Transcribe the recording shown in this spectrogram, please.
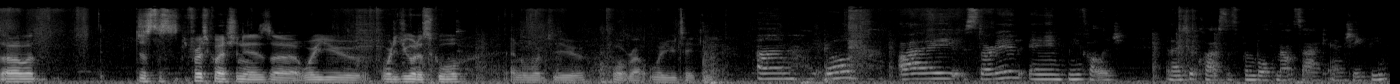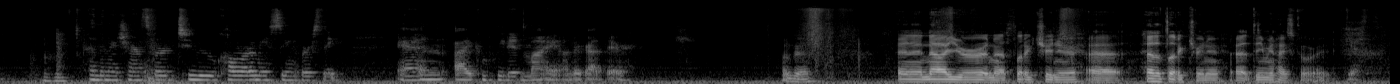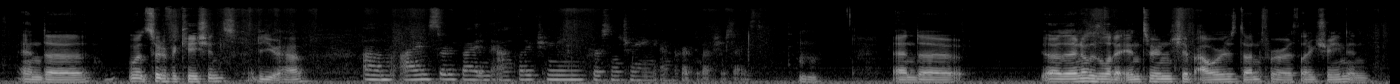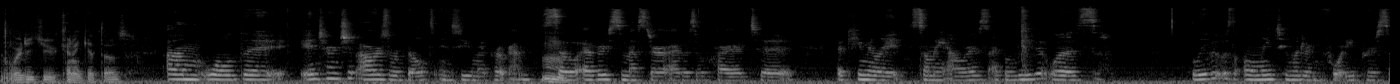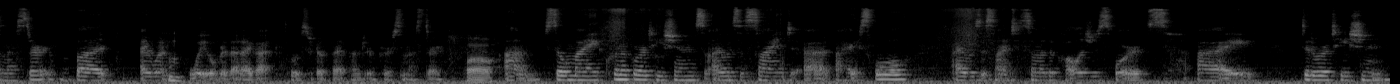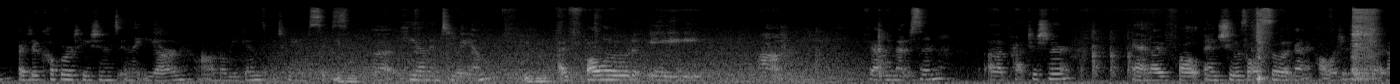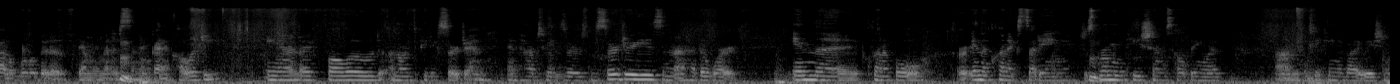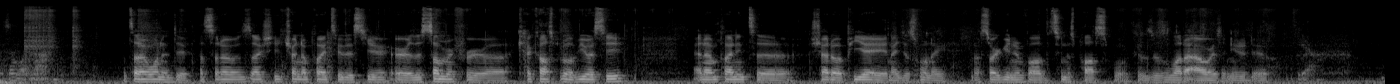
So, just the first question is, uh, where you where did you go to school, and what did you what route were you taking? Um, well, I started in community college, and I took classes from both Mount SAC and Chaffey, Mm-hmm. and then I transferred to Colorado Mesa University, and I completed my undergrad there. Okay. And then now you're an athletic trainer at head athletic trainer at Damien High School, right? Yes. And uh, what certifications do you have? Um, I'm certified in athletic training, personal training, and corrective exercise. hmm And uh, uh, I know there's a lot of internship hours done for athletic training, and where did you kind of get those? Um, well, the internship hours were built into my program. Mm. So every semester I was required to accumulate so many hours. I believe it was I believe it was only 240 per semester, but I went Mm. way over that. I got closer to 500 per semester. Wow. Um, so my clinical rotations, I was assigned at a high school. I was assigned to some of the college's sports. I did a rotation. I did a couple rotations in the ER on the weekends between 6 Mhm. uh, p.m. and 2 a.m. hmm I followed a um, family medicine uh, practitioner, and I fol- and she was also a gynecologist, so I got a little bit of family medicine and gynecology. And I followed an orthopedic surgeon and had to observe some surgeries, and I had to work in the clinical or in the clinic setting, just Hmm. rooming patients, helping with um, taking evaluations and whatnot. That's what I want to do. That's what I was actually trying to apply to this year or this summer for uh, Keck Hospital of USC, and I'm planning to shadow a PA, and I just want to you know, start getting involved as soon as possible because there's a lot of hours I need to do. Yeah.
